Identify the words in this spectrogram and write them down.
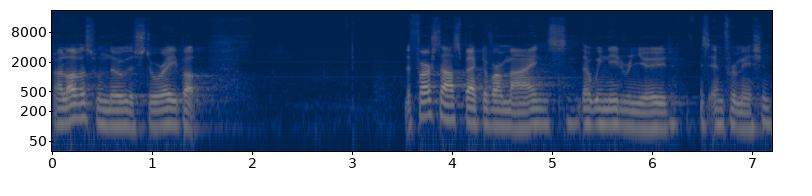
Now, a lot of us will know the story, but the first aspect of our minds that we need renewed is information.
